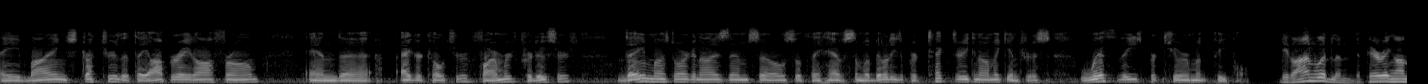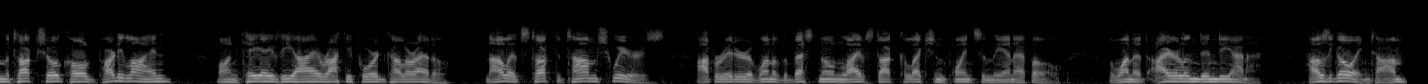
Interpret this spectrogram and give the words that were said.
a buying structure that they operate off from, and uh, agriculture, farmers, producers, they must organize themselves so that they have some ability to protect their economic interests with these procurement people. Devon Woodland appearing on the talk show called Party Line on KAVI Rocky Ford, Colorado. Now let's talk to Tom Schweers, operator of one of the best known livestock collection points in the NFO, the one at Ireland, Indiana. How's it going, Tom?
